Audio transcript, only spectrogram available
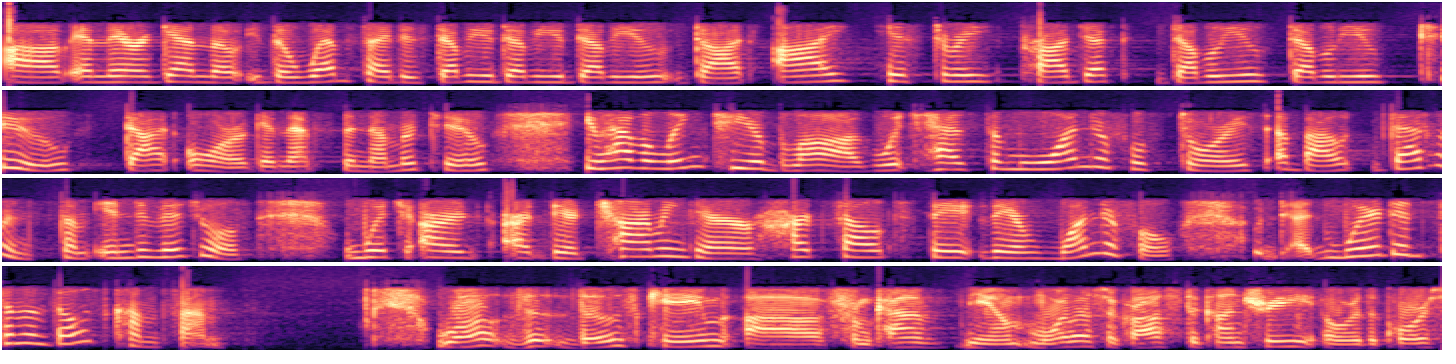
Uh, and there again, the the website is www.ihistoryprojectww2 org, and that's the number two. You have a link to your blog, which has some wonderful stories about veterans, some individuals, which are, are they're charming, they're heartfelt, they they're wonderful. Where did some of those come from? Well, th- those came uh, from kind of you know more or less across the country over the course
